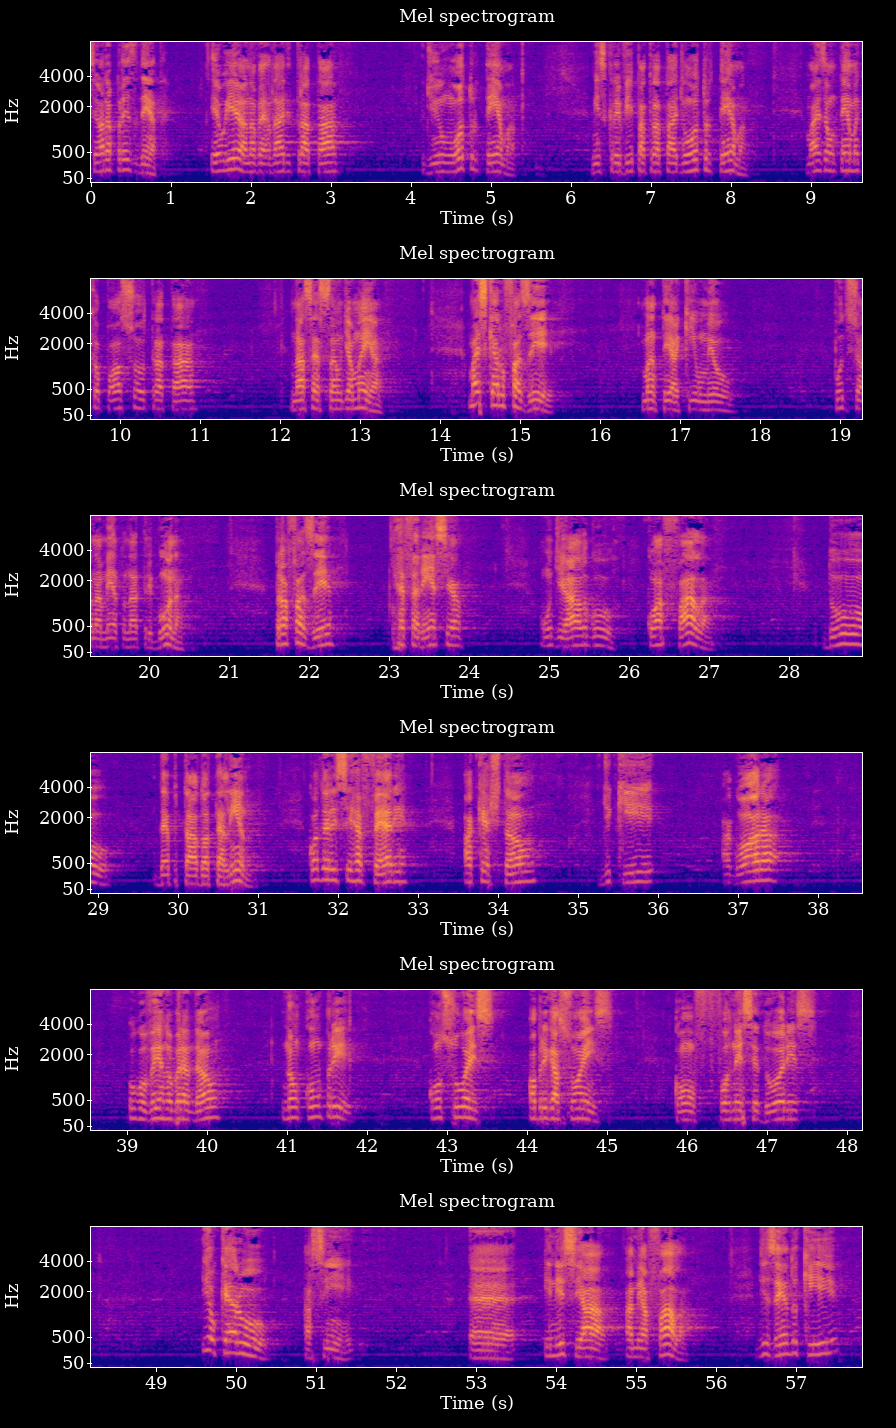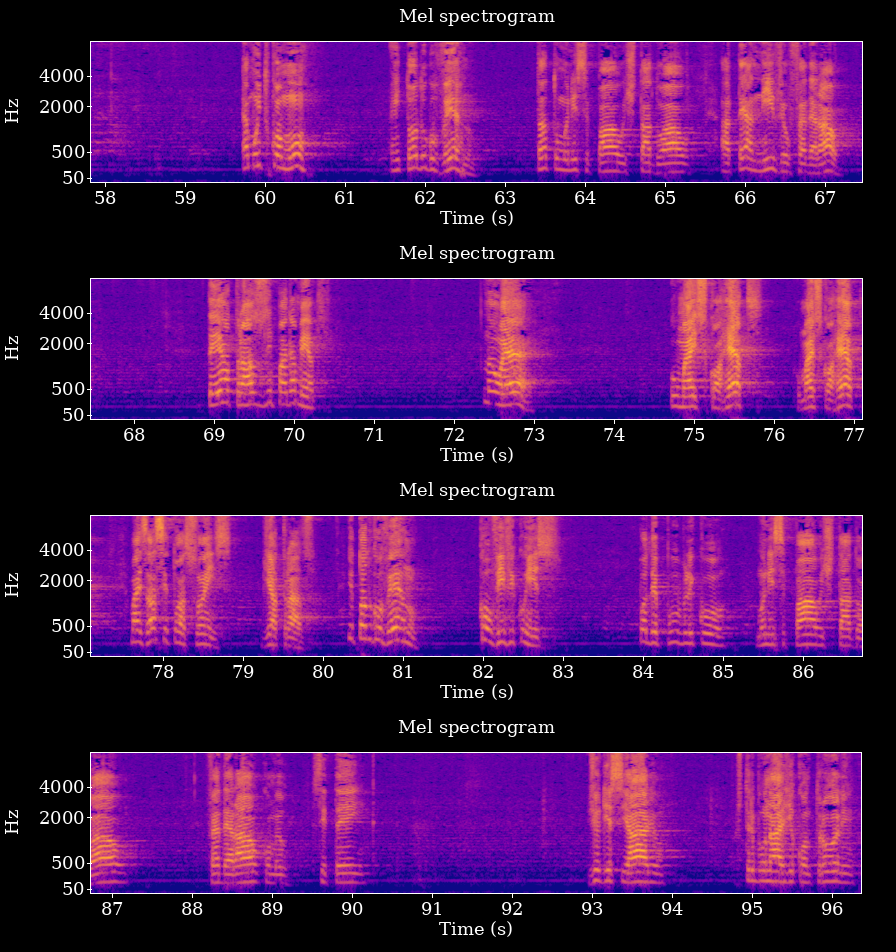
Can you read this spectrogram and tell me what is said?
Senhora presidenta, eu ia, na verdade, tratar de um outro tema. Me inscrevi para tratar de um outro tema, mas é um tema que eu posso tratar na sessão de amanhã. Mas quero fazer, manter aqui o meu posicionamento na tribuna, para fazer referência um diálogo com a fala do deputado Atelino, quando ele se refere à questão de que agora o governo Brandão não cumpre com suas obrigações com fornecedores. E eu quero, assim, é, iniciar a minha fala dizendo que é muito comum em todo o governo, tanto municipal, estadual, até a nível federal, ter atrasos em pagamentos. Não é o mais correto, o mais correto, mas há situações de atraso. E todo governo convive com isso. Poder público municipal, estadual, federal, como eu citei, judiciário, os tribunais de controle,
